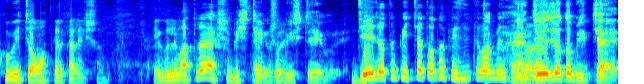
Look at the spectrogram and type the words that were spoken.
খুবই চমৎকার কালেকশন এগুলি মাত্র একশো বিশ টাকা একশো বিশ টাকা করে। যে যত তত পিস দিতে পারবেন হ্যাঁ যে যত পিস চায়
